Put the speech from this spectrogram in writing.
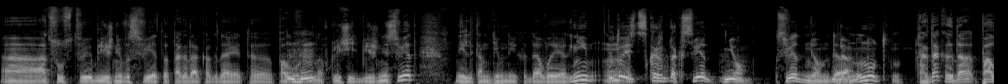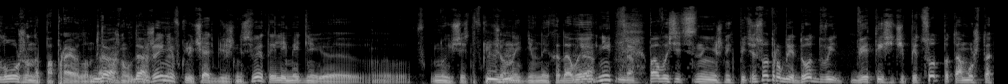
отсутствие ближнего света тогда, когда это положено включить ближний свет или там дневные ходовые огни. Ну, то есть, скажем так, свет днем. Свет днем, да. Да. Ну, ну, тогда, когда положено по правилам Да, дорожного да, движения включать ближний свет или иметь, э, ну, естественно, включенные дневные ходовые Да, огни, да. повысить с нынешних 500 рублей до 2500, потому что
